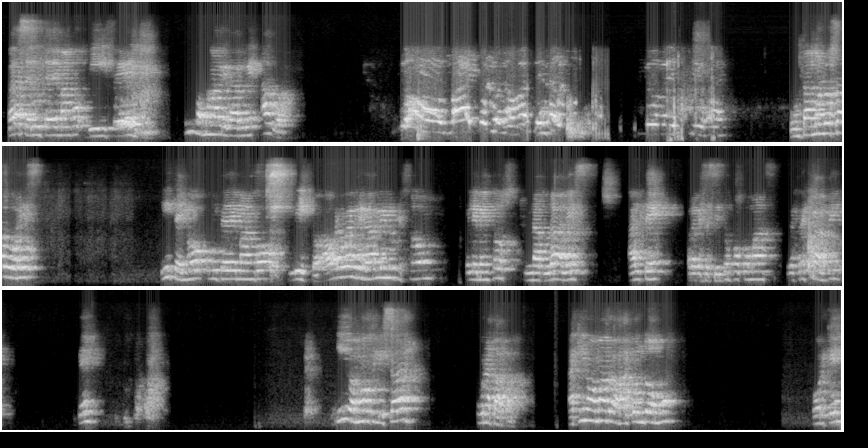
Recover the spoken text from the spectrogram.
para hacer un té de mango diferente. Y vamos a agregarle agua. No, Juntamos los sabores y tengo un té de mango listo. Ahora voy a agregarle lo que son elementos naturales al té para que se sienta un poco más refrescante. Y vamos a utilizar una tapa. Aquí no vamos a trabajar con domo porque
